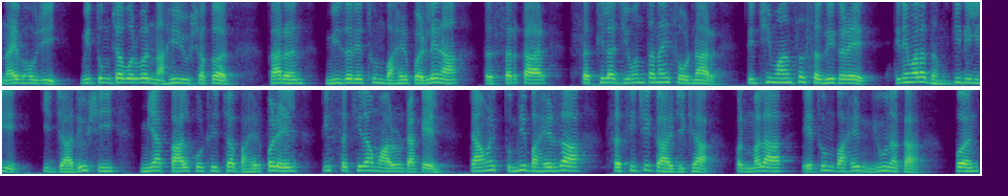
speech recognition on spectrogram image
नाही भाऊजी मी तुमच्याबरोबर नाही येऊ शकत. कारण मी जर येथून बाहेर पडले ना तर सरकार सखीला जिवंत नाही सोडणार. तिची माणसं सगळीकडे तिने मला धमकी दिली आहे की ज्या दिवशी मी या कालकोठडीच्या बाहेर पडेल ती सखीला मारून टाकेल. त्यामुळे तुम्ही बाहेर जा सखीची काळजी घ्या. पण मला येथून बाहेर नेऊ नका. पण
